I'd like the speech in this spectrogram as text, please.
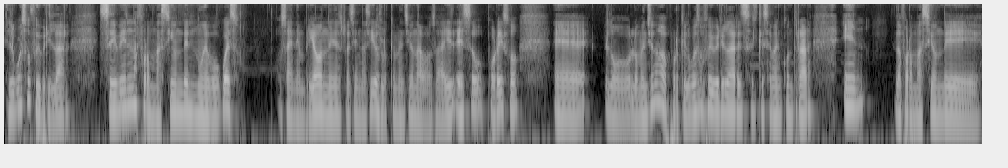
El hueso fibrilar se ve en la formación de nuevo hueso, o sea, en embriones, recién nacidos, lo que mencionaba. O sea, eso, por eso eh, lo, mencionaba, porque el hueso fibrilar es el que se va a encontrar en la formación de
